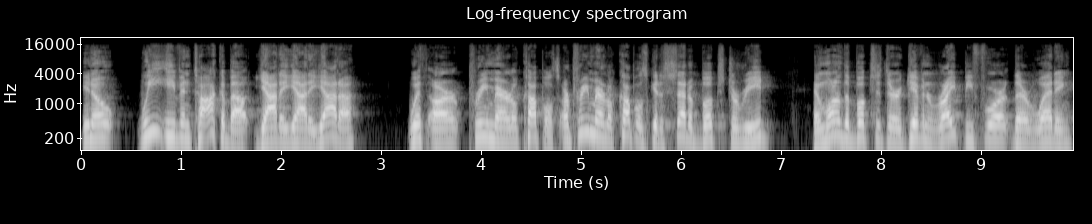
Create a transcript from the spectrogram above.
You know, we even talk about yada, yada, yada with our premarital couples. Our premarital couples get a set of books to read, and one of the books that they're given right before their wedding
